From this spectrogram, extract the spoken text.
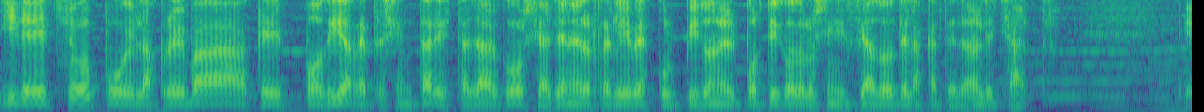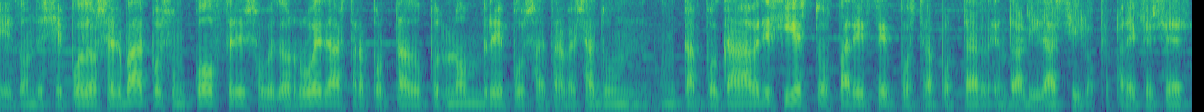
y de hecho, pues la prueba que podía representar este hallazgo se halla en el relieve esculpido en el pórtico de los iniciados de la Catedral de Chartres. Eh, donde se puede observar pues, un cofre sobre dos ruedas transportado por un hombre pues, atravesando un, campo de cadáveres y estos parecen pues, transportar en realidad sí lo que parece ser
